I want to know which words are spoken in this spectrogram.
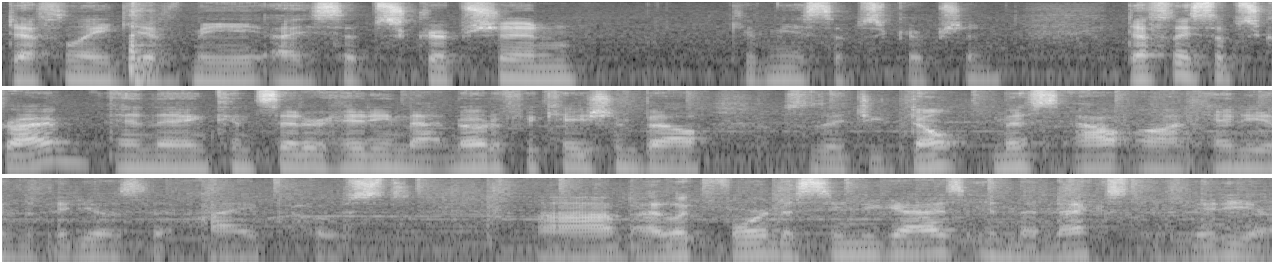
definitely give me a subscription. Give me a subscription. Definitely subscribe and then consider hitting that notification bell so that you don't miss out on any of the videos that I post. Um, I look forward to seeing you guys in the next video.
